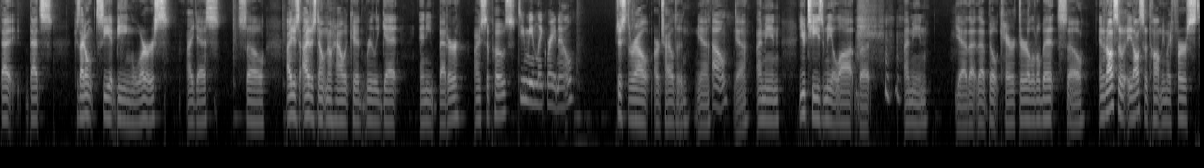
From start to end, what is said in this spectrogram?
that that's because I don't see it being worse. I guess so. I just I just don't know how it could really get any better. I suppose Do you mean like right now? just throughout our childhood. Yeah, Oh. yeah. I mean, you teased me a lot, but I mean, yeah, that that built character a little bit. So, and it also it also taught me my first,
